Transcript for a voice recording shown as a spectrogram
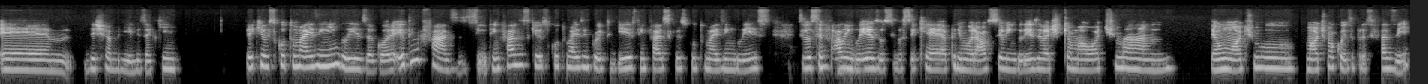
É, deixa eu abrir eles aqui. É que eu escuto mais em inglês agora. Eu tenho fases, sim. Tem fases que eu escuto mais em português, tem fases que eu escuto mais em inglês. Se você fala Uhum. inglês ou se você quer aprimorar o seu inglês, eu acho que é uma ótima, é um ótimo, uma ótima coisa para se fazer.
